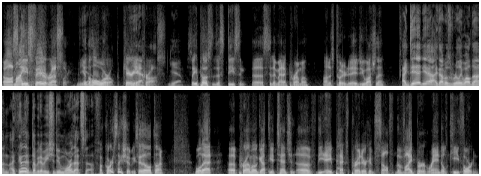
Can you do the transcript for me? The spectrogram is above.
Oh, My- Steve's favorite wrestler Yeah. in the whole world, Karrion Yeah. Kross. Yeah, So he posted this decent uh, cinematic promo on his Twitter today. Did you watch that? I did. Yeah, I thought it was really well done. I think Good. that WWE should do more of that stuff. Of course they should. We say that all the time. Well, that uh, promo got the attention of the apex predator himself, the Viper, Randall Keith Orton.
